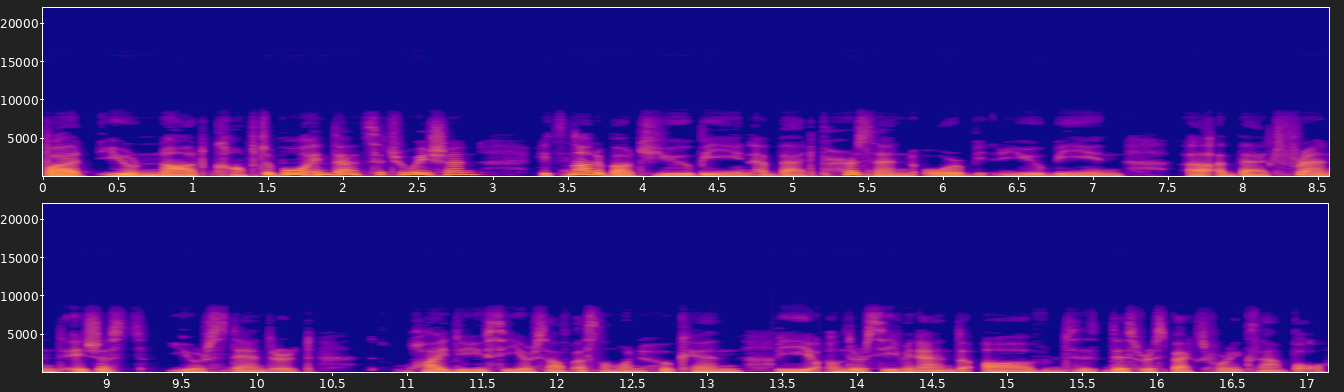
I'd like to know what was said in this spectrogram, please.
but you're not comfortable in that situation, it's not about you being a bad person or you being uh, a bad friend. It's just your standard. Why do you see yourself as someone who can be on the receiving end of dis- disrespect, for example,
